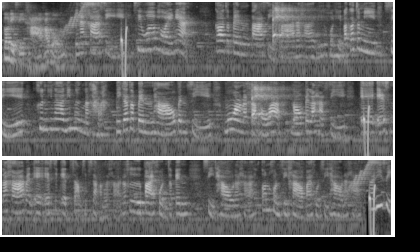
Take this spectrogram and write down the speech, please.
โซนิกสีขาวครับผม นี่นะคะสี Silver Point เนี่ย ก็จะเป็นตาสีฟ้านะคะอย่างที่ทุกคนเห็นแล้วก็จะมีสีขึ้นที่หน้านิดนึงนะคะ นี่ก็จะเป็นเท้าเป็นสีม่วงนะคะ เพราะว่าน้องเป็นรหัสสี AS นะคะเป็น AS 11 33 นะคะ ก็คือปลายขนจะเป็นสีเทานะคะ ต้นขนสีขาวปลายขนสีเทานะคะมาที่สี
